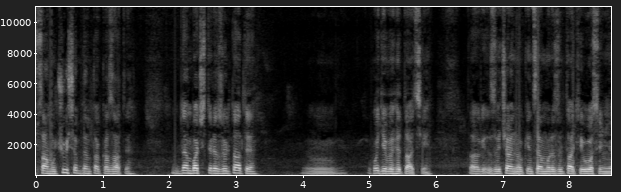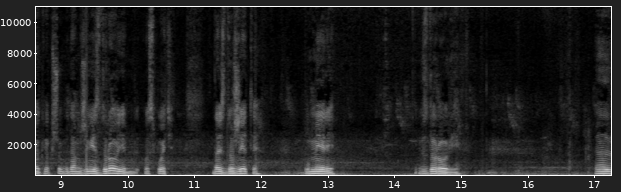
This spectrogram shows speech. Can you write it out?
Сам учуся, будемо так казати. Будемо бачити результати е, в ході вегетації. Так, звичайно, в кінцевому результаті осінню, як- якщо будемо живі, здорові, Господь дасть дожити у мирі в здоров'ї. Е,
